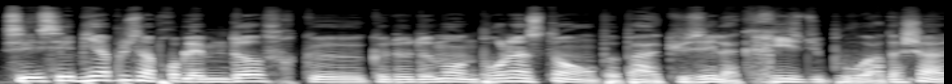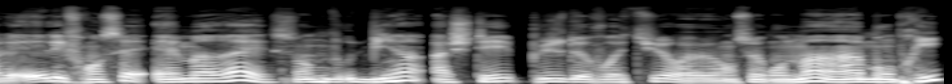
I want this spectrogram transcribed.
C'est bien plus un problème d'offre que, que de demande. Pour l'instant, on peut pas accuser la crise du pouvoir d'achat. Et les Français aimeraient sans doute bien acheter plus de voitures euh, en seconde main à un bon prix,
